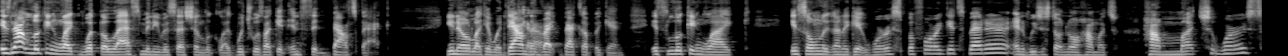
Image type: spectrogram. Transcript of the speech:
it's not looking like what the last mini recession looked like, which was like an instant bounce back. You know, like it went down Yeah. then right back up again. It's looking like it's only going to get worse before it gets better, and we just don't know how much how much worse.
